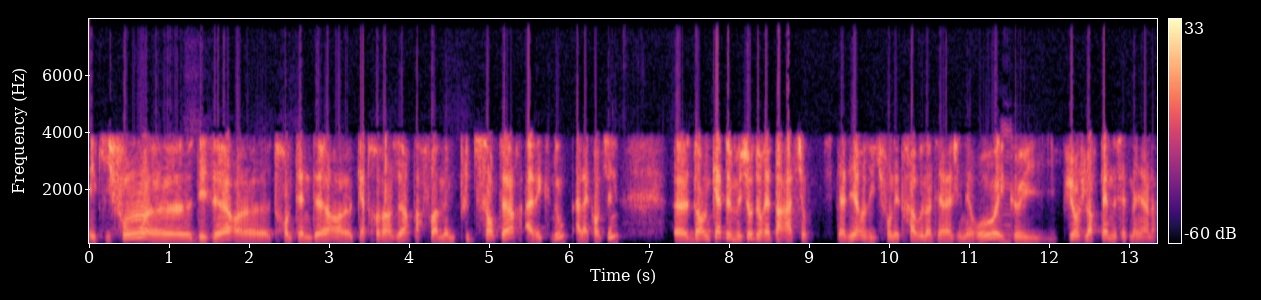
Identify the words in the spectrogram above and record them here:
et qui font des heures trentaine d'heures 80 heures parfois même plus de 100 heures avec nous à la cantine dans le cadre de mesures de réparation c'est-à-dire qu'ils font des travaux d'intérêt généraux et mm. qu'ils purgent leur peine de cette manière-là.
